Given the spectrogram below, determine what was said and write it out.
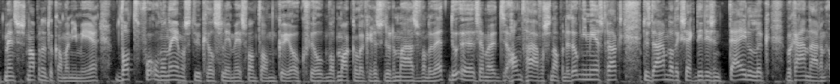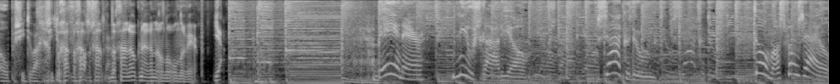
Mensen snappen het ook allemaal niet meer. Wat voor ondernemers natuurlijk heel slim is, want dan kun je ook veel wat makkelijker is door de mazen van de wet. Uh, zeg maar, de handhavers snappen het ook niet meer straks. Dus daarom dat ik zeg, dit is een tijdelijk. We gaan naar een open situatie. We gaan, we gaan, we gaan, we gaan ook naar een ander onderwerp. Ja. BNR Nieuwsradio. Zaken doen. Thomas van Zeil.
